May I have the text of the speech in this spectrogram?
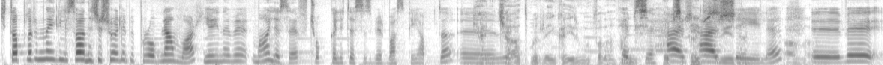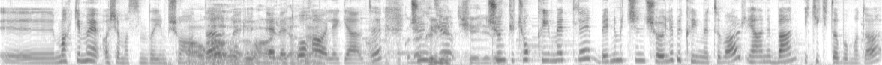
Kitaplarımla ilgili sadece şöyle bir problem var. Yayın evi maalesef çok kalitesiz bir baskı yaptı. E, Yani kağıt mı, renk ayrımı falan Hepsi, hangisi? her Hepsi. her şeyiyle Allah Allah. Ee, ve e, mahkeme aşamasındayım şu Aa, o anda. Ve- olduğu hale evet, geldi, o ha? hale geldi. Aa, kadar kıymetli şeyleri. Çünkü çok kıymetli. Benim için şöyle bir kıymeti var. Yani ben iki kitabımı da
